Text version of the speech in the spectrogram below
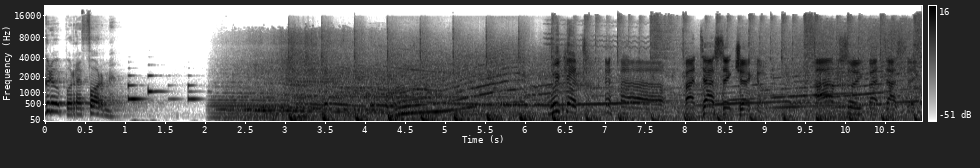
Grupo Reforma. Wicked. fantastic, Checo. Absolutely fantastic.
